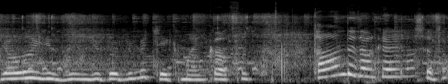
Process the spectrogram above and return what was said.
Yalan yüzüncü bölümü çek Minecraft'ın. Tamam dede arkadaşlar elmas setim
